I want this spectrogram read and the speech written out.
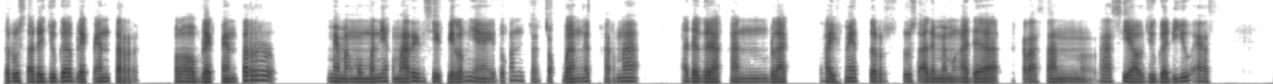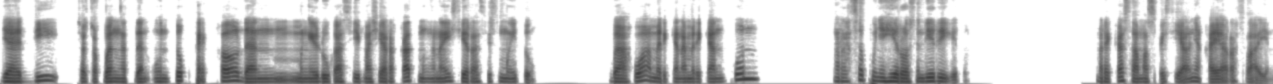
Terus ada juga Black Panther. Kalau Black Panther memang momennya kemarin sih filmnya itu kan cocok banget karena ada gerakan Black Lives Matter, terus ada memang ada kekerasan rasial juga di US. Jadi cocok banget dan untuk tackle dan mengedukasi masyarakat mengenai si rasisme itu. Bahwa American-American pun ngerasa punya hero sendiri gitu. Mereka sama spesialnya kayak ras lain.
